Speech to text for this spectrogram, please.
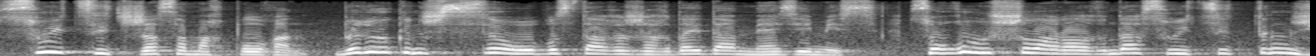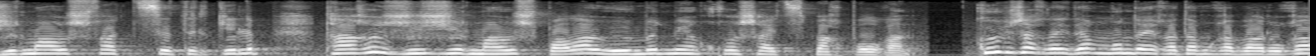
суицид жасамақ болған. Бір өкініштісі облыстағы жағдай да мәз емес. Соңғы үш жыл аралығында суицидтің 23 фактісі тіркеліп тағы 123 бала өмірмен қош айтыспақ болған. Көп жағдайда мұндай қадамға баруға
